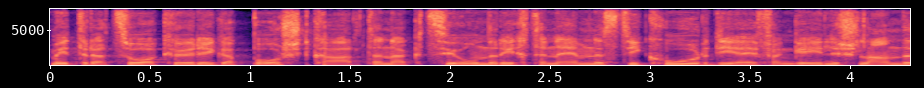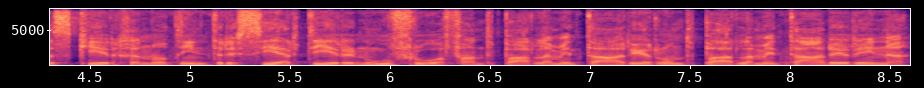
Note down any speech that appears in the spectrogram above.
Mit einer zugehörigen Postkartenaktion richten Amnesty Kur, die evangelische Landeskirche und interessiert ihren Aufruf an die Parlamentarier und Parlamentarierinnen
